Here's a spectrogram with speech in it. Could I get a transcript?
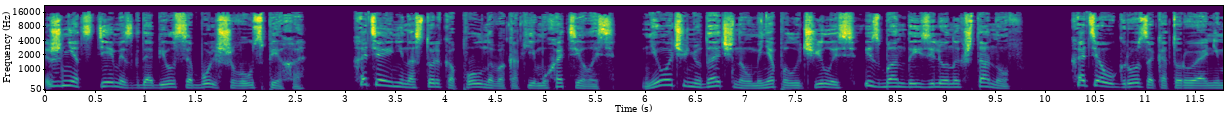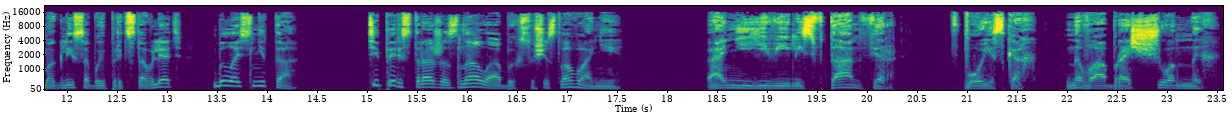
Жнец Темиск добился большего успеха, хотя и не настолько полного, как ему хотелось. Не очень удачно у меня получилось и с бандой зеленых штанов, хотя угроза, которую они могли собой представлять, была снята. Теперь стража знала об их существовании. Они явились в Танфер в поисках новообращенных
